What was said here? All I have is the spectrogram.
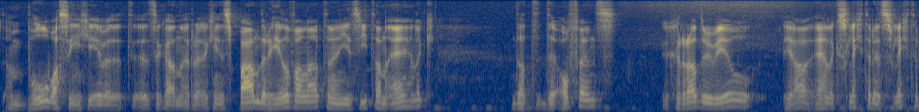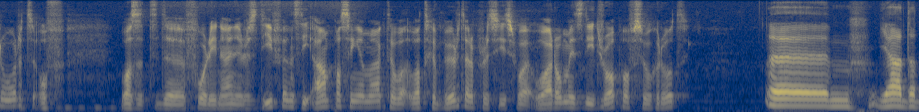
een bolwassing geven. Eh, Ze gaan er eh, geen spaan er heel van laten. En je ziet dan eigenlijk dat de offense gradueel ja, eigenlijk slechter en slechter wordt. Of was het de 49ers defense die aanpassingen maakte? Wat, wat gebeurt daar precies? Wa- waarom is die drop-off zo groot? Ehm, ja, dat,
